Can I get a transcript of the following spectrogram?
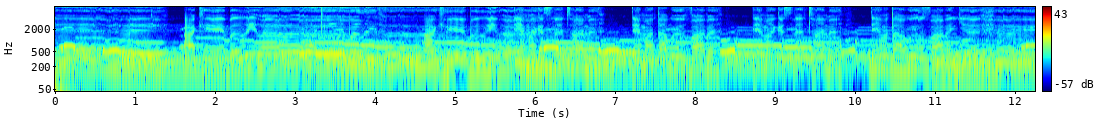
yeah. I can't believe her. I can't believe her. I can't believe her. Damn, I guess that timing. Damn, I thought we was vibing. Damn, I guess that timing. Damn, I thought we was vibing, yeah.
